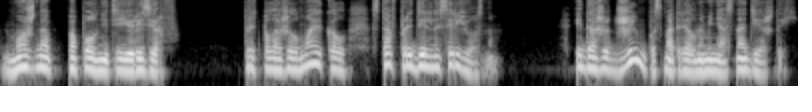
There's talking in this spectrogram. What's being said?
«Можно пополнить ее резерв», — предположил Майкл, став предельно серьезным. И даже Джим посмотрел на меня с надеждой.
